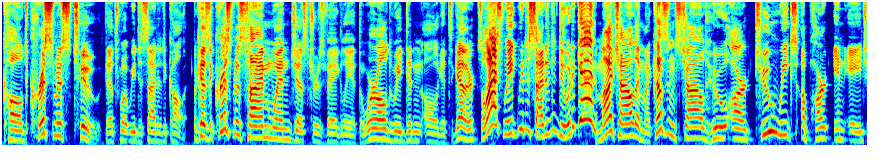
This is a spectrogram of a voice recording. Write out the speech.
called Christmas 2. That's what we decided to call it. Because at Christmas time, when gestures vaguely at the world, we didn't all get together. So last week we decided to do it again. My child and my cousin's child, who are two weeks apart in age,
